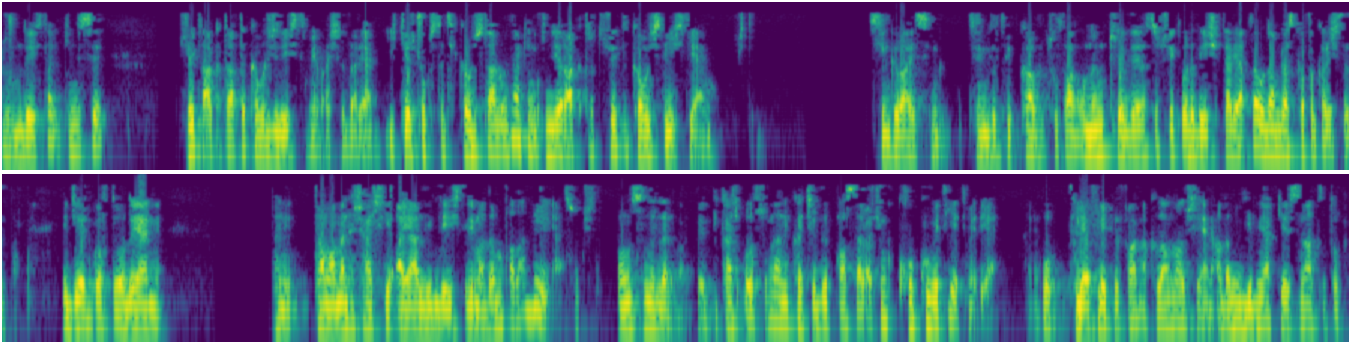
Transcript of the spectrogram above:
durumu değiştiler. İkincisi sürekli arka tarafta coverage'ı değiştirmeye başladılar. Yani ilk yarı çok statik coverage'larla oynarken ikinci yarı arka tarafta sürekli coverage değişti yani. İşte single eye, single, single tip, cover two falan onların türevleri arasında sürekli orada değişiklikler yaptılar. Oradan biraz kafa karıştırdılar. E Jared Goff da orada yani hani tamamen her şeyi ayarlayayım değiştireyim adamı falan değil yani sonuçta. Onun sınırları var. Ve birkaç pozisyonda hani kaçırdığı paslar var. Çünkü kuvveti yetmedi yani. Hani o flare flicker falan akıl almaz bir şey yani. Adamın 20 yak gerisine attı topu.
